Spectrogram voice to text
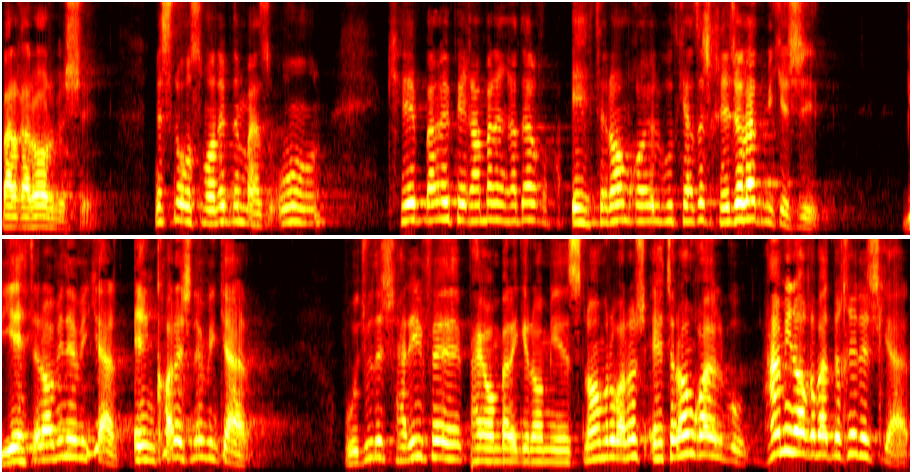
برقرار بشه. مثل عثمان ابن مزعون که برای پیغمبر انقدر احترام قائل بود که ازش خجالت میکشید. بی احترامی نمیکرد انکارش نمیکرد. وجود شریف پیامبر گرامی اسلام رو براش احترام قائل بود. همین عاقبت به خیرش کرد.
